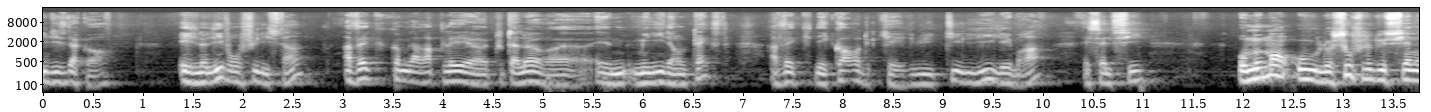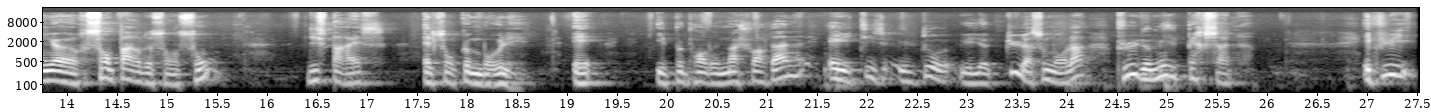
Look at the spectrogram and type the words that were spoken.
Ils disent d'accord. Et ils le livrent aux Philistins avec, comme l'a rappelé euh, tout à l'heure euh, dans le texte, avec des cordes qui lui lient les bras, et celle-ci, au moment où le souffle du Seigneur s'empare de Samson, disparaissent, elles sont comme brûlées. Et il peut prendre une mâchoire d'âne et il, tue, à ce moment-là plus de 1000 personnes. Et puis,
